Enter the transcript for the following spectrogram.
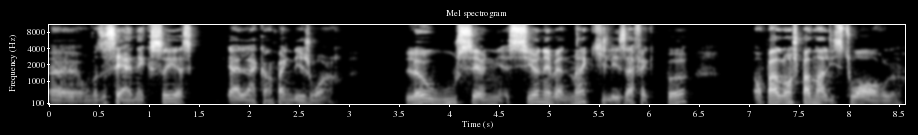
on va dire, c'est annexé à, ce- à la campagne des joueurs. Là où c'est s'il y a un événement qui les affecte pas, on parle, là, je parle dans l'histoire là.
